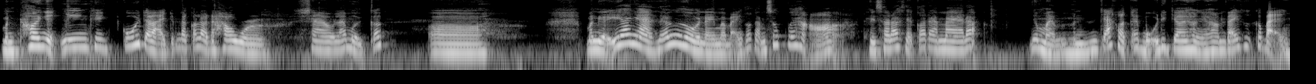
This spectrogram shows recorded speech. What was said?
mình hơi ngạc nhiên khi cuối trở lại chúng ta có là The Tower sau lá 10 cấp. Ờ, mình nghĩ á nha nếu cái người này mà bạn có cảm xúc với họ thì sau đó sẽ có drama đó. Nhưng mà mình chắc là cái buổi đi chơi hồi ngày hôm đấy của các bạn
